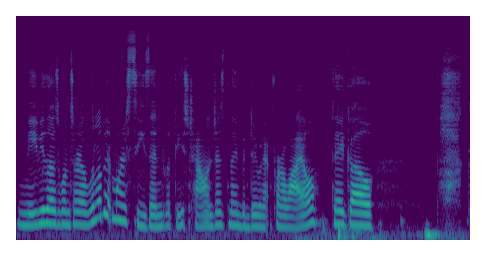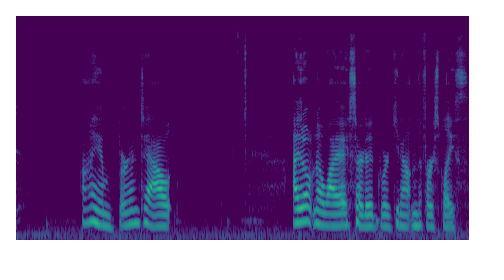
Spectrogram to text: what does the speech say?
maybe those ones are a little bit more seasoned with these challenges and they've been doing it for a while. They go, fuck, I am burnt out. I don't know why I started working out in the first place.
